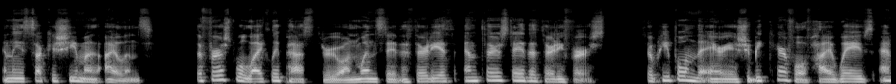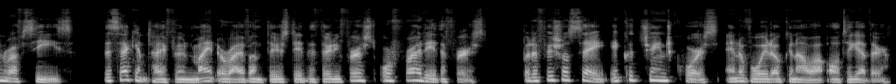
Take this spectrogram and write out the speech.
and the Sakishima Islands. The first will likely pass through on Wednesday the 30th and Thursday the 31st, so people in the area should be careful of high waves and rough seas. The second typhoon might arrive on Thursday the 31st or Friday the 1st, but officials say it could change course and avoid Okinawa altogether.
